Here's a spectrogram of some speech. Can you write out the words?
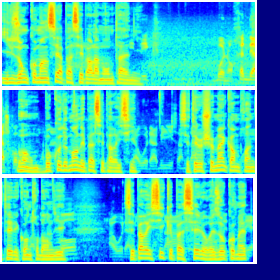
ils ont commencé à passer par la montagne. Bon, beaucoup de monde est passé par ici. C'était le chemin qu'empruntaient les contrebandiers. C'est par ici que passait le réseau Comet.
